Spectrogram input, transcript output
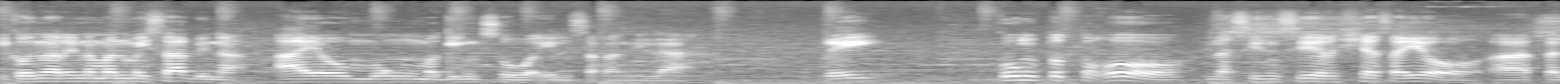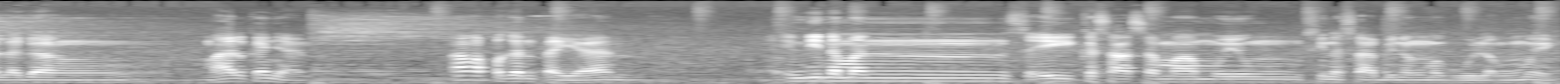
Ikaw na rin naman may sabi na ayaw mong maging suwail sa kanila. Okay? Kung totoo na sincere siya sa iyo at talagang mahal ka niyan, makakapagantay yan. Hindi naman sa kasasama mo yung sinasabi ng magulang mo eh.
